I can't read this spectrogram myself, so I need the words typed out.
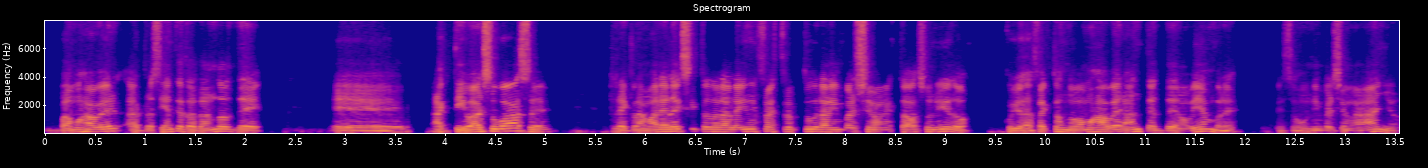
vamos a ver al presidente tratando de activar su base, reclamar el éxito de la ley de infraestructura de inversión en Estados Unidos cuyos efectos no vamos a ver antes de noviembre, eso es una inversión a años,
